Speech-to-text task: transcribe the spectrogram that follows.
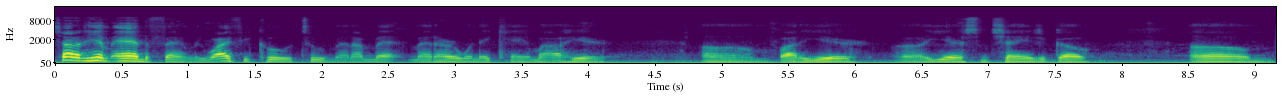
shout out to him and the family. Wifey cool too, man. I met met her when they came out here um, about a year a year and some change ago. Um,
